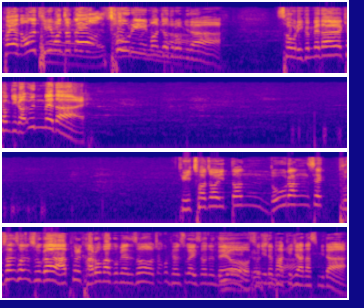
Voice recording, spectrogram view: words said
과연 어느 팀이 예, 먼저일까요? 서울이 서울이 먼저. 들어옵니다. 서울이 금메달, 경기가 은메달. 뒤쳐져 있던 노랑색 부산 선수가 앞을 가로막으면서 조금 변수가 있었는데요. 예, 순위는. 바뀌지 않았습니다.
